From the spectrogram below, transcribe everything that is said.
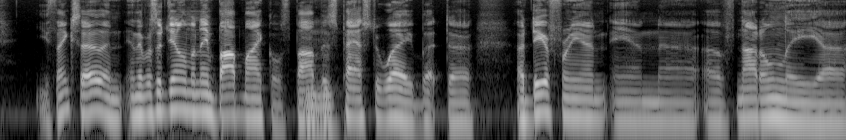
you think so? And, and there was a gentleman named Bob Michaels. Bob mm-hmm. has passed away, but uh, a dear friend and uh, of not only uh,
